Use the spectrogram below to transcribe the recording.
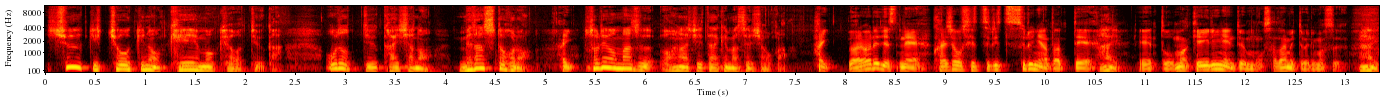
中期長期の経営目標というか、オロっていう会社の目指すところ、はいそれをまずお話しいただけますでしょうか？はい。我々ですね、会社を設立するにあたって、はいえっ、と、まあ、経営理念というものを定めております。はい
